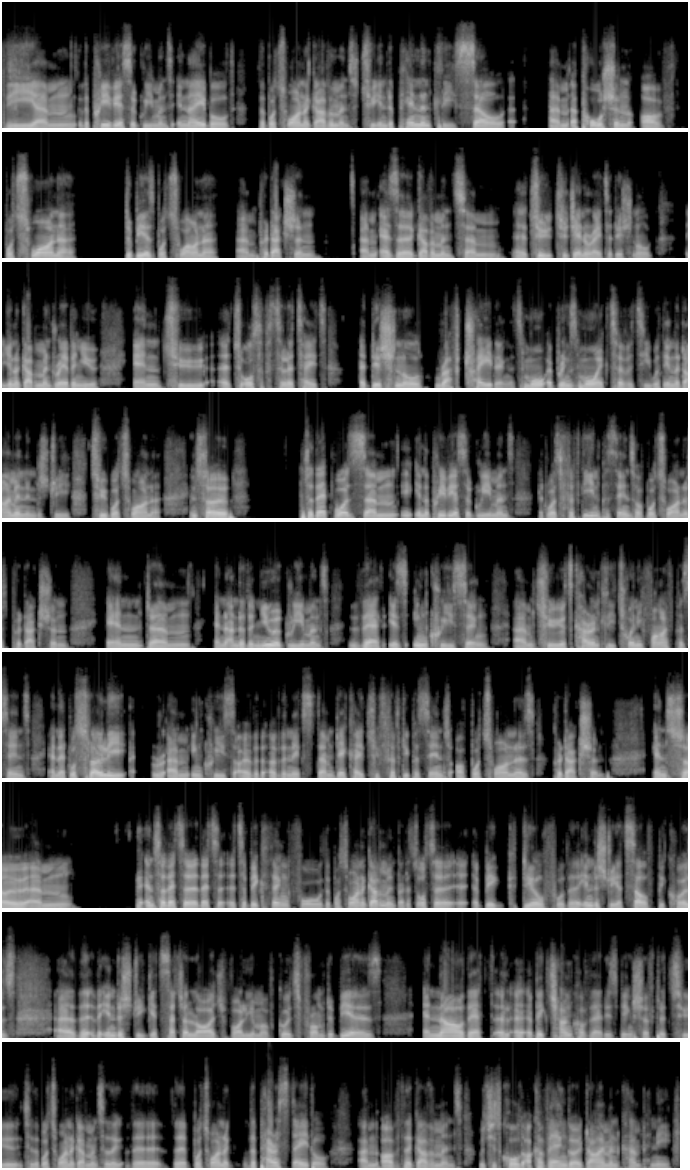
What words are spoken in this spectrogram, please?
the um, the previous agreement enabled the Botswana government to independently sell um, a portion of Botswana, De Beers Botswana um, production um, as a government um, uh, to to generate additional, you know, government revenue, and to uh, to also facilitate additional rough trading. It's more. It brings more activity within the diamond industry to Botswana, and so so that was um, in the previous agreement, it was 15% of Botswana's production and um, and under the new agreement, that is increasing um, to it's currently 25%, and that will slowly um, increase over the over the next um, decade to 50% of Botswana's production. And so um, and so that's a that's a it's a big thing for the Botswana government, but it's also a, big deal for the industry itself because uh, the the industry gets such a large volume of goods from De Beers, and now that a, a, big chunk of that is being shifted to to the Botswana government. So the the the Botswana the parastatal um, of the government, which is called Okavango Diamond Company,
